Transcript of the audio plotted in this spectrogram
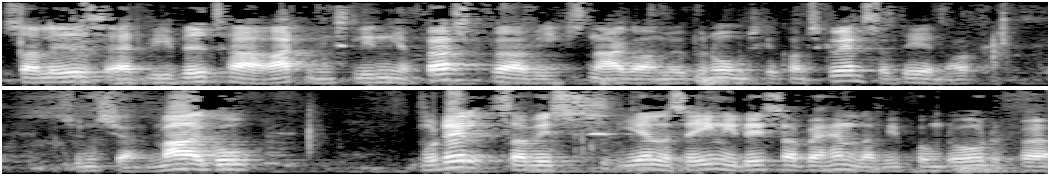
således at vi vedtager retningslinjer først, før vi snakker om økonomiske konsekvenser. Det er nok, synes jeg, en meget god model, så hvis I ellers er enige i det, så behandler vi punkt 8, før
